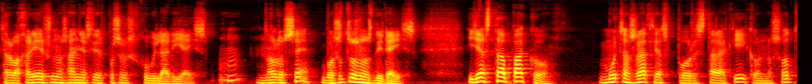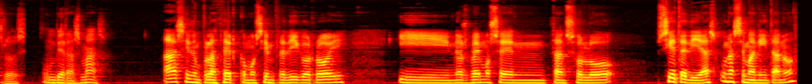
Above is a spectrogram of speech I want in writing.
trabajaríais unos años y después os jubilaríais? Mm, no lo sé, vosotros nos diréis. Y ya está, Paco. Muchas gracias por estar aquí con nosotros. Un viernes más. Ha sido un placer, como siempre digo, Roy, y nos vemos en tan solo siete días, una semanita, ¿no?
